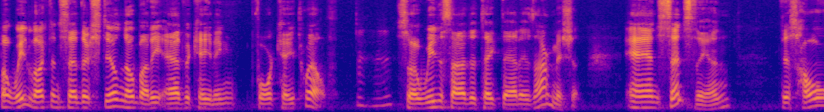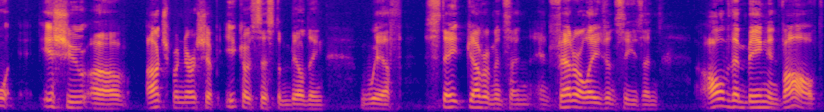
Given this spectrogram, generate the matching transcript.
But we looked and said there's still nobody advocating for K 12. Mm-hmm. So we decided to take that as our mission. And since then, this whole issue of entrepreneurship ecosystem building with state governments and, and federal agencies and all of them being involved,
